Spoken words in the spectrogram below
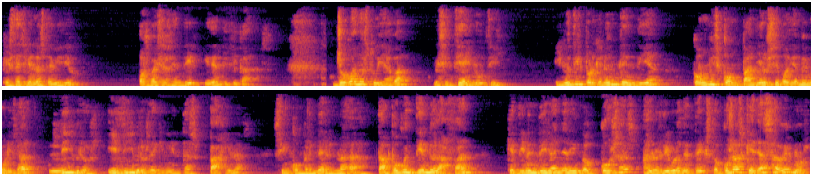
que estáis viendo este vídeo os vais a sentir identificadas. Yo cuando estudiaba me sentía inútil. Inútil porque no entendía cómo mis compañeros se podían memorizar libros y libros de 500 páginas sin comprender nada. Tampoco entiendo el afán que tienen de ir añadiendo cosas a los libros de texto, cosas que ya sabemos,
